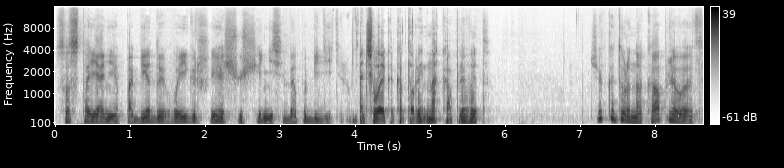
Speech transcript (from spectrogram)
состояние победы, выигрыша и ощущение себя победителем. А человека, который накапливает, Человек, который накапливает,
